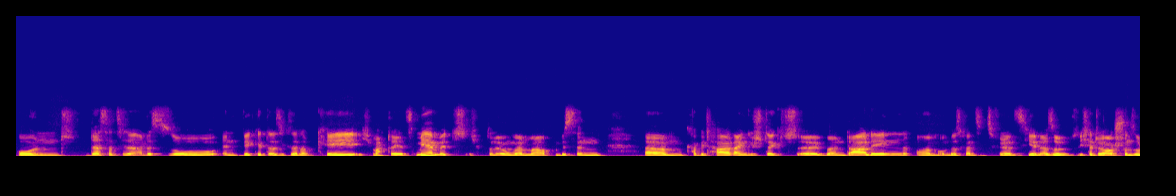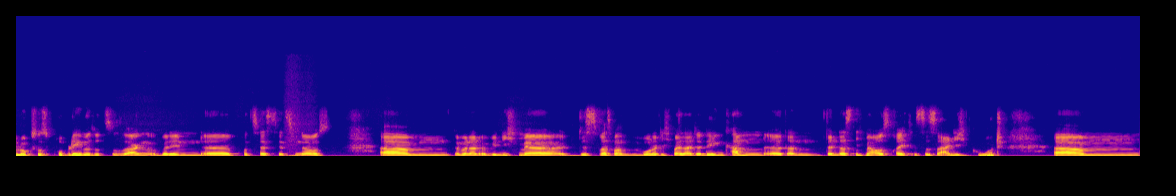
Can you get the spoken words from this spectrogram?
und das hat sich dann alles so entwickelt, dass ich gesagt habe, okay, ich mache da jetzt mehr mit. Ich habe dann irgendwann mal auch ein bisschen ähm, Kapital reingesteckt äh, über ein Darlehen, ähm, um das Ganze zu finanzieren. Also ich hatte auch schon so Luxusprobleme sozusagen über den äh, Prozess jetzt hinaus. Ähm, wenn man dann irgendwie nicht mehr das, was man monatlich beiseite legen kann, äh, dann, wenn das nicht mehr ausreicht, ist das eigentlich gut. Ähm,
